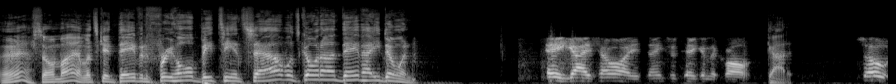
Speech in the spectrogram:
Yeah, so am I. Let's get Dave and Freehold, BT and Sal. What's going on, Dave? How you doing? Hey guys, how are you? Thanks for taking the call. Got it. So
